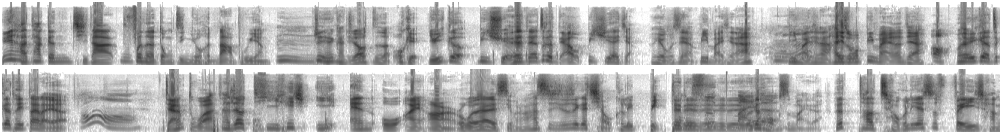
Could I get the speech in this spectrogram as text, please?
因为它它跟其他部分的东京有很大不一样。嗯，就你会感觉到真的 OK，有一个必须，哎，这个等下我必须再讲。OK，我们先讲必买先啊，必买先啊，还有什么必买的大家？哦，我有一个这个可以带来的。哦。怎样读啊？它叫 T H E N O I R。如果大家喜欢它，它其实是一个巧克力饼。对对对对对，一个同事买的。可是它巧克力是非常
